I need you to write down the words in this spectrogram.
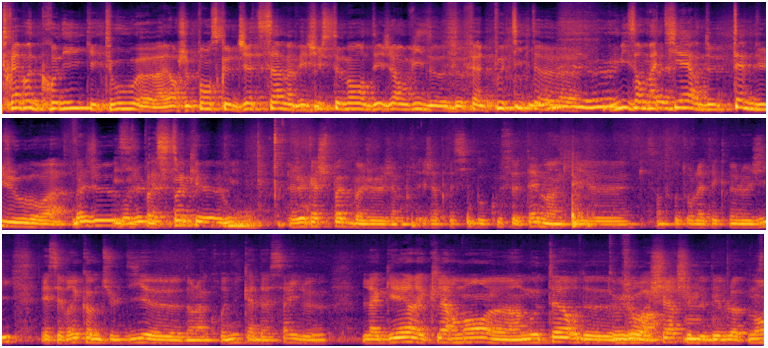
très bonne chronique et tout. Euh, alors je pense que Jet Sam avait justement déjà envie de, de faire une petite euh, mise en matière de thème du jour. Bah, je bon, pas, cache si tu pas que oui, je cache pas que bah, j'apprécie beaucoup ce thème hein, qui, euh, qui centre autour de la technologie et c'est vrai comme tu le dis euh, dans la chronique à Dassaï, le- la guerre est clairement euh, un moteur de, hein. recherche et de Mm. développement.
